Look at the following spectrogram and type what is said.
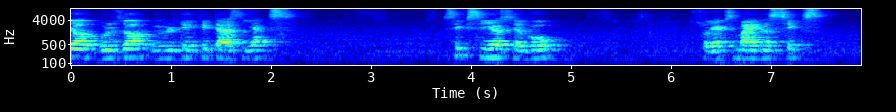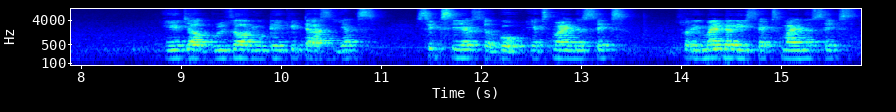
of Gulzar we will take it as x. 6 years ago so x minus 6 age of Gulzar you take it as x. 6 years ago x minus 6 so remainder is x minus 6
